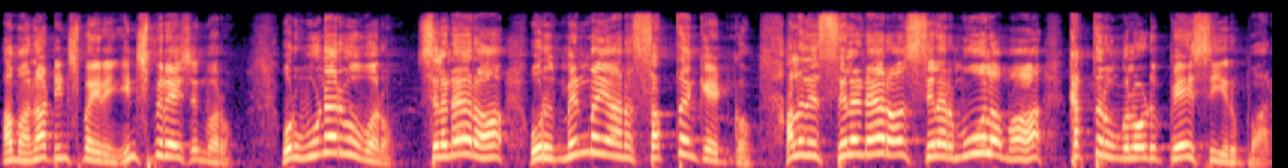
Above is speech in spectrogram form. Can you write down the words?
ஆமாம் நாட் இன்ஸ்பைரிங் இன்ஸ்பிரேஷன் வரும். ஒரு உணர்வு வரும். சில நேரம் ஒரு மென்மையான சத்தம் கேட்கும். அல்லது சில நேரம் சிலர் மூலமாக கத்தர் உங்களோடு பேசி இருப்பார்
